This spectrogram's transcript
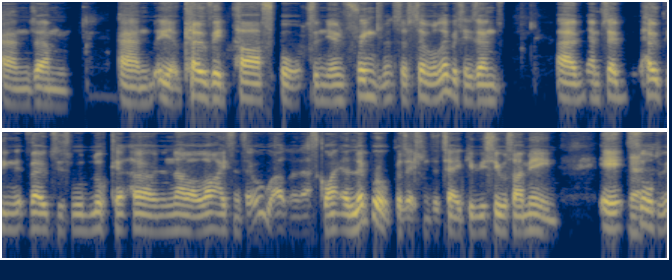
and um, and you know COVID passports and the infringements of civil liberties, and um, and so hoping that voters will look at her in another light and say, oh well, that's quite a liberal position to take. If you see what I mean, it's yeah. sort of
